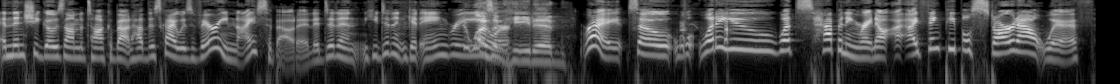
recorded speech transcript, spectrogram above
And then she goes on to talk about how this guy was very nice about it. It didn't he didn't get angry. It wasn't or- heated. Right. So wh- what do you what's happening right now? I, I think people start out with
